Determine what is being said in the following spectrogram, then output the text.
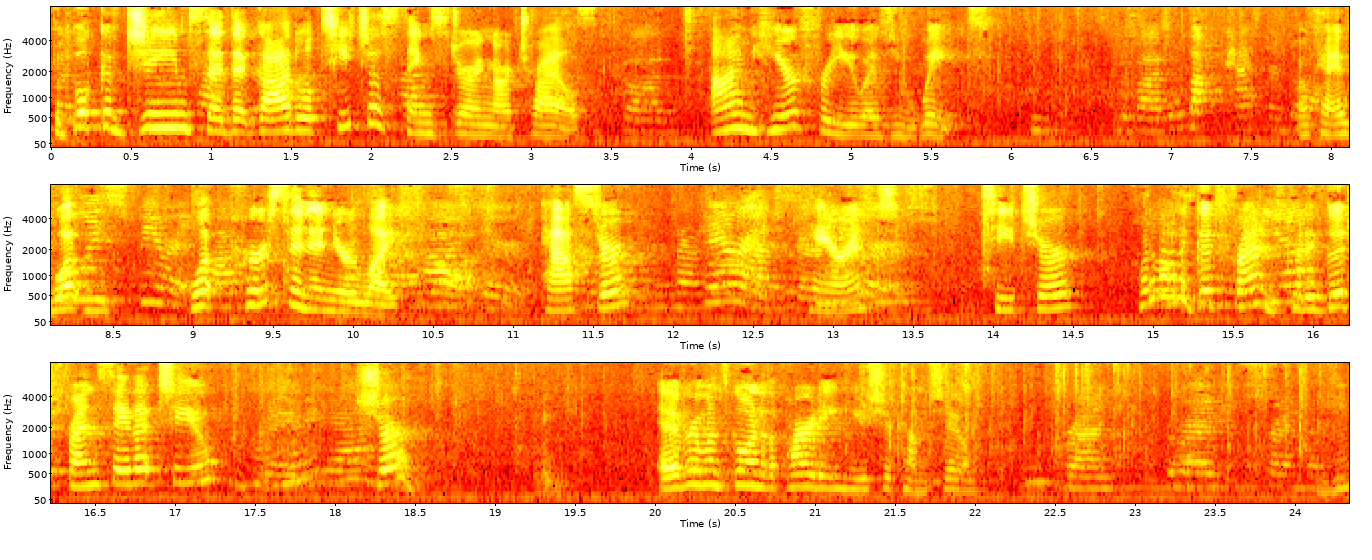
The book of James said that God will teach us things during our trials. I'm here for you as you wait. Okay, what what person in your life? Pastor, Parents. parent, teacher. What about a good friend? Could a good friend say that to you? Sure. Everyone's going to the party. You should come too. Friend. Mm-hmm.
